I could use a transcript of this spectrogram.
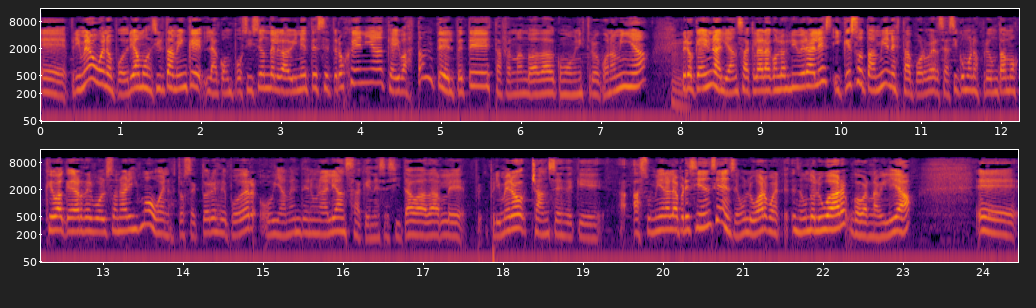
Eh, primero, bueno, podríamos decir también que la composición del gabinete es heterogénea, que hay bastante del PT, está Fernando Haddad como ministro de Economía, pero que hay una alianza clara con los liberales y que eso también está por verse. Así como nos preguntamos qué va a quedar del bolsonarismo, bueno, estos sectores de poder, obviamente en una alianza que necesitaba darle pr- primero chances de que asumiera la presidencia y en segundo lugar, bueno, en segundo lugar, gobernabilidad. Eh,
